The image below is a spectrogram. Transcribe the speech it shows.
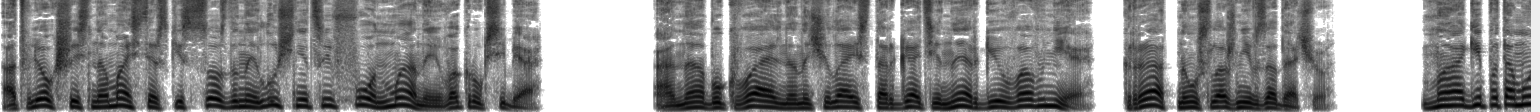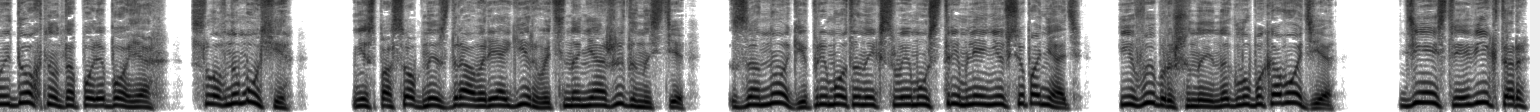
отвлекшись на мастерски созданной лучницей фон маны вокруг себя. Она буквально начала исторгать энергию вовне, кратно усложнив задачу. Маги потому и дохнут на поле боя, словно мухи, неспособные здраво реагировать на неожиданности, за ноги, примотанные к своему стремлению все понять, и выброшенные на глубоководье. Действие, Виктор!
